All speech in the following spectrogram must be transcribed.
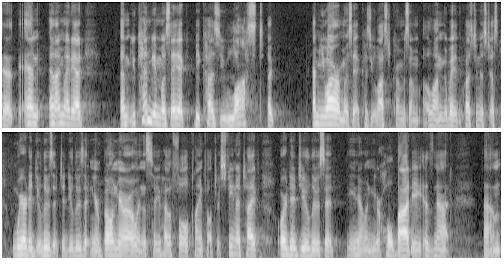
uh, and, and I might add, um, you can be a mosaic because you lost a, I mean, you are a mosaic because you lost a chromosome along the way. The question is just, where did you lose it? Did you lose it in your bone marrow and so you have a full Klinefelter's phenotype, or did you lose it, you know, and your whole body is not, um,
